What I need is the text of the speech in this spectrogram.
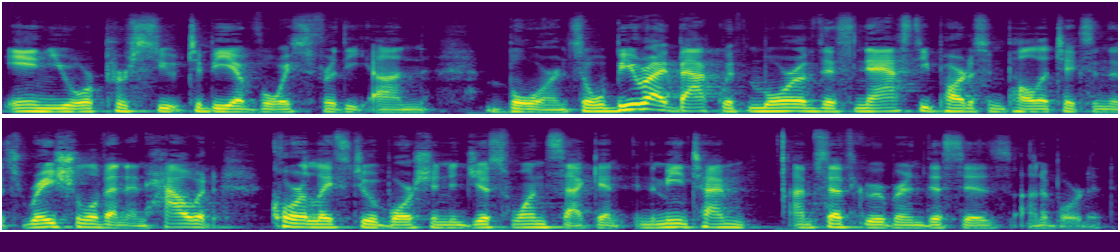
in your pursuit to be a voice for the unborn. So we'll be right back with more of this nasty partisan politics and this racial event and how it correlates to abortion in just one second. In the meantime, I'm Seth Gruber and this is Unaborted.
